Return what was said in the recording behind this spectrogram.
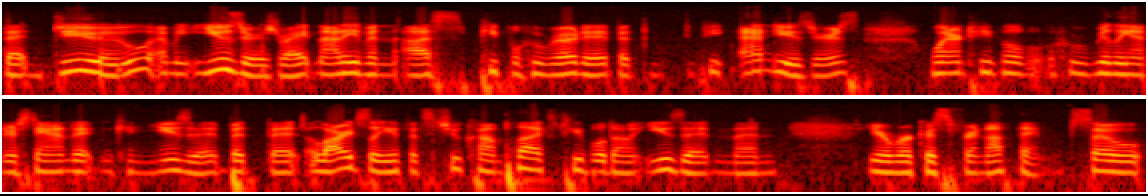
that do. I mean, users, right? Not even us people who wrote it, but the end users, one or two people who really understand it and can use it. But that largely, if it's too complex, people don't use it, and then your work is for nothing. So,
